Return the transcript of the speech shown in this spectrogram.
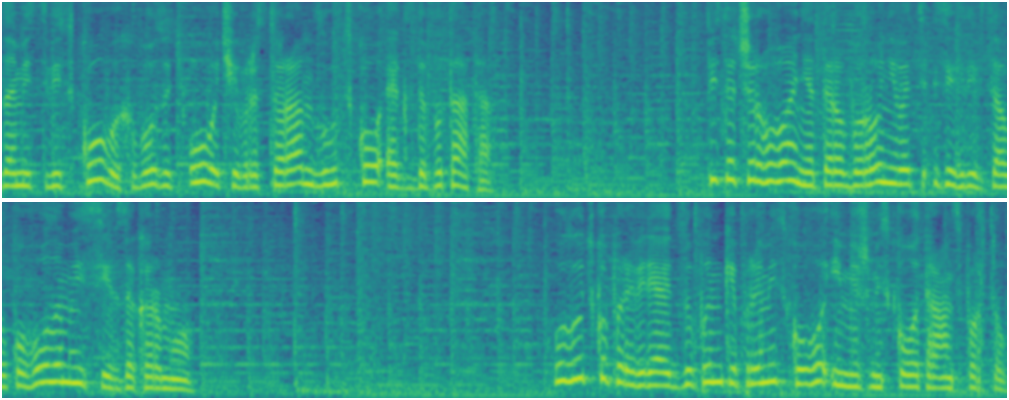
замість військових возить овочі в ресторан луцького екс-депутата. Після чергування тероборонівець зігрівся алкоголем і сів за кермо. У Луцьку перевіряють зупинки приміського і міжміського транспорту.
